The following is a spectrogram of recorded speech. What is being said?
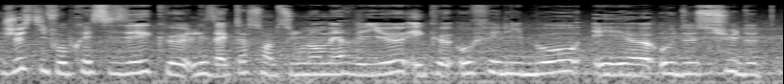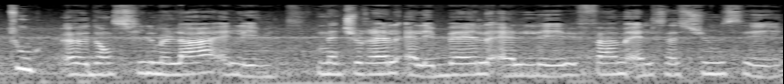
Juste, il faut préciser que les acteurs sont absolument merveilleux et que Ophélie Beau est au-dessus de tout dans ce film-là. Elle est naturelle, elle est belle, elle est femme, elle s'assume. C'est,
